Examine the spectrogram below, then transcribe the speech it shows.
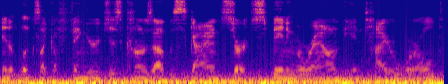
and it looks like a finger just comes out the sky and starts spinning around the entire world.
